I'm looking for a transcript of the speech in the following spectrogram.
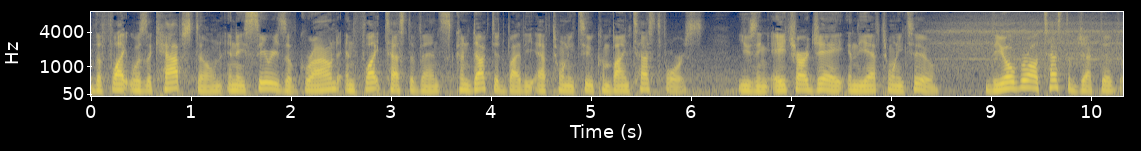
The flight was a capstone in a series of ground and flight test events conducted by the F 22 Combined Test Force using HRJ in the F 22. The overall test objective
